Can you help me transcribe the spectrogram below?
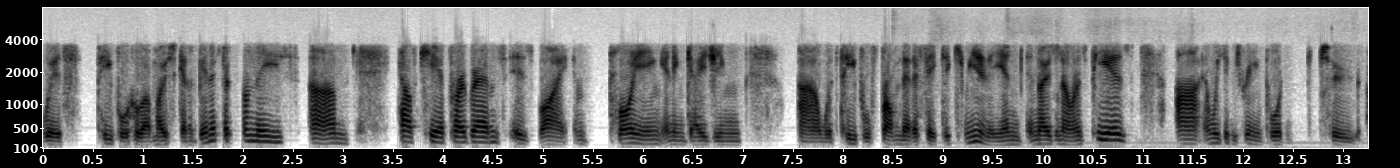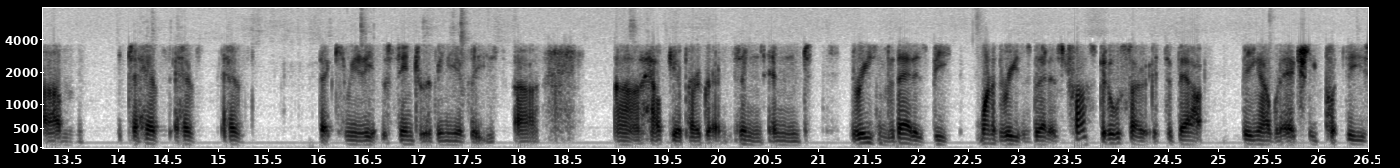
with people who are most going to benefit from these um, healthcare programs is by employing and engaging uh, with people from that affected community, and, and those are known as peers. Uh, and we think it's really important to um, to have have have that community at the centre of any of these uh, uh, healthcare programs. And, and the reason for that is be one of the reasons for that is trust, but also it's about being able to actually put these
